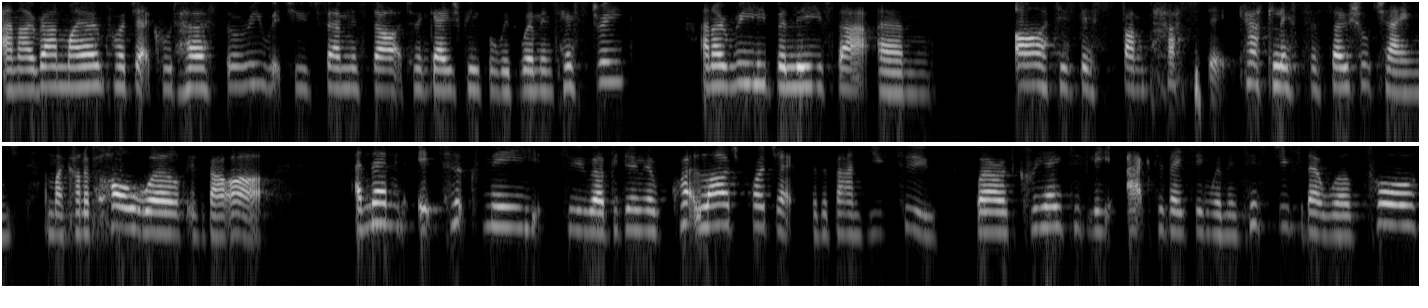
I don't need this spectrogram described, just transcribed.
and I ran my own project called Herstory, which used feminist art to engage people with women's history. And I really believe that um, art is this fantastic catalyst for social change, and my kind of whole world is about art. And then it took me to uh, be doing a quite large project for the band U2, where I was creatively activating women's history for their world tour,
